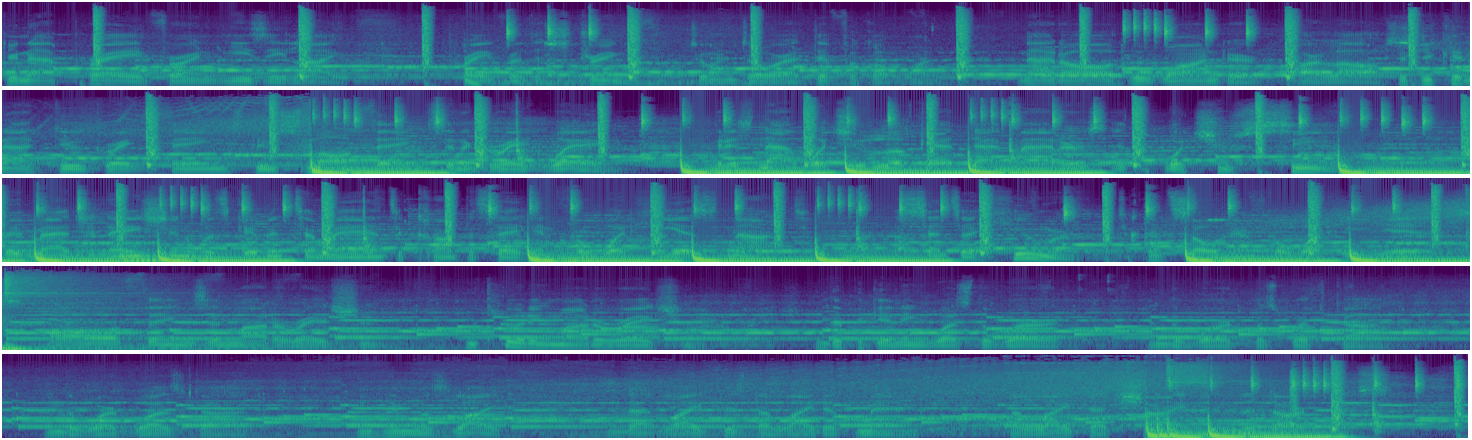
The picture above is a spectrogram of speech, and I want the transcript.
Do not pray for an easy life. Pray for the strength to endure a difficult one. Not all who wander are lost. If you cannot do great things, do small things in a great way. It is not what you look at that matters, it's what you see. The imagination was given to man to compensate him for what he is not, a sense of humor to console him for what he is. All things in moderation, including moderation. In the beginning was the Word, and the Word was with God, and the Word was God. In him was life, and that life is the light of men, the light that shines in the darkness,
